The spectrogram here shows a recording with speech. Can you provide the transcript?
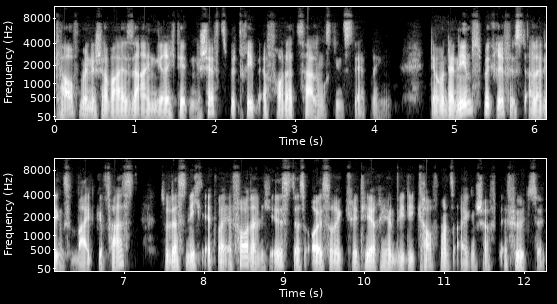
kaufmännischer Weise eingerichteten Geschäftsbetrieb erfordert, Zahlungsdienste erbringen. Der Unternehmensbegriff ist allerdings weit gefasst, so dass nicht etwa erforderlich ist, dass äußere Kriterien wie die Kaufmannseigenschaft erfüllt sind.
